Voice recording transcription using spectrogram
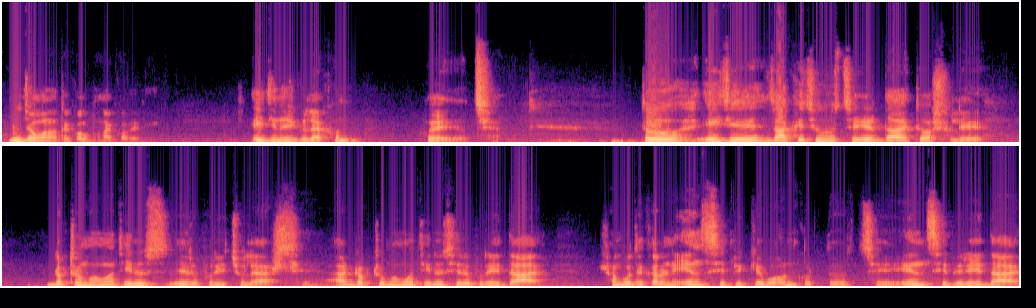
কোনো জামানাতে কল্পনা করেনি। এই জিনিসগুলো এখন হয়ে যাচ্ছে। তো এই যে যা কিছু হচ্ছে, এর দায় তো আসলে ডক্টর মোহাম্মদ ইউনুস এর উপরেই চলে আসছে। আর ডক্টর মোহাম্মদ ইউনুসের উপরে এই দায় সঙ্গতের কারণে এনসিপিকে বহন করতে হচ্ছে, এনসিপির এই দায়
